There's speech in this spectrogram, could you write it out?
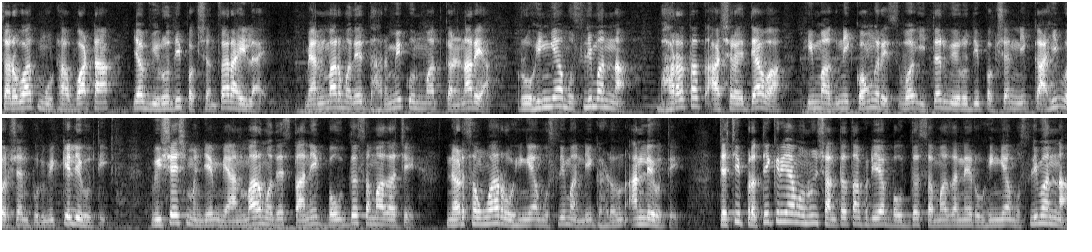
सर्वात मोठा वाटा या विरोधी पक्षांचा राहिला आहे. म्यानमारमध्ये धार्मिक उन्माद करणाऱ्या रोहिंग्या मुस्लिमांना भारतात आश्रय द्यावा ही मागणी काँग्रेस व इतर विरोधी पक्षांनी काही वर्षांपूर्वी केली होती. विशेष म्हणजे म्यानमारमध्ये स्थानिक बौद्ध समाजाचे नरसंहार रोहिंग्या मुस्लिमांनी घडवून आणले होते. ज्याची प्रतिक्रिया म्हणून शांतताप्रिय बौद्ध समाजाने रोहिंग्या मुस्लिमांना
